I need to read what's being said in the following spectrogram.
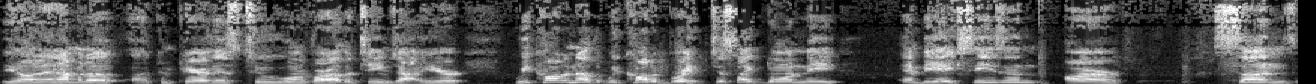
you know, and I'm going to uh, compare this to one of our other teams out here. We caught another, we caught a break, just like during the NBA season. Our Suns,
